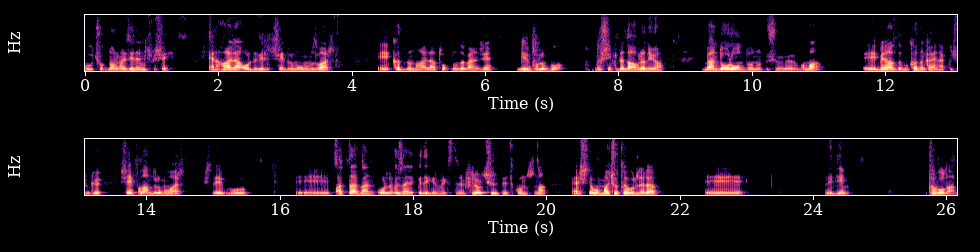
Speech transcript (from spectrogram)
bu çok normalize edilmiş bir şey. Yani hala orada bir şey durumumuz var. Ee, kadının hala toplumda bence bir grubu bu şekilde davranıyor. Ben doğru olduğunu düşünmüyorum ama e, biraz da bu kadın kaynaklı. Çünkü şey falan durumu var. İşte bu e, hatta ben orada özellikle de girmek isterim flört şiddeti konusuna. Yani işte bu maço tavırları e, ne diyeyim tav olan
